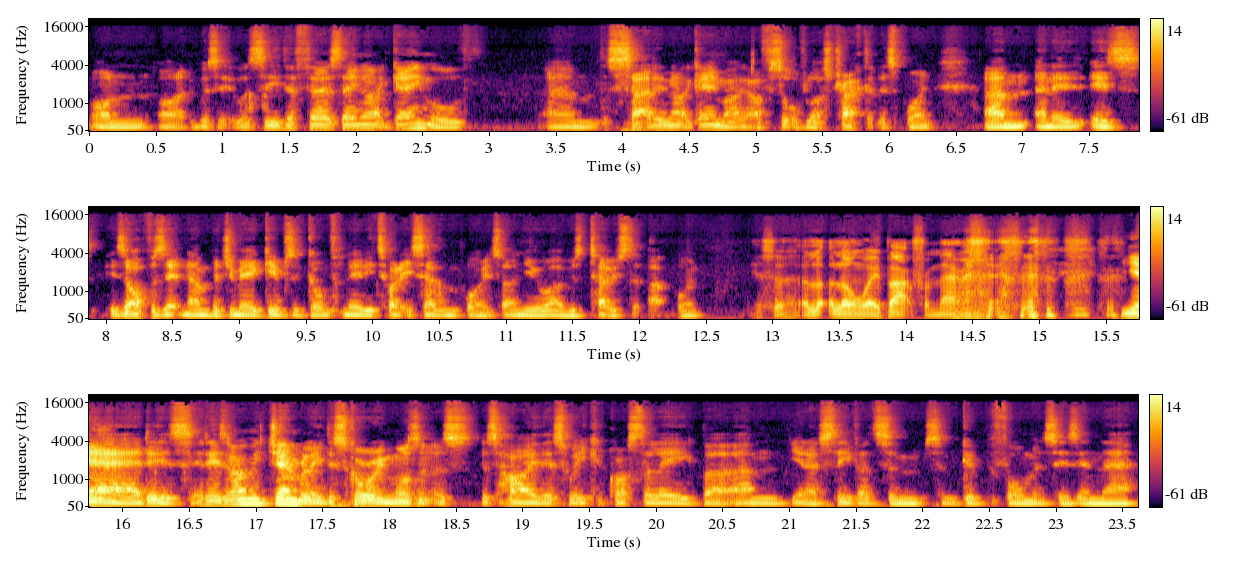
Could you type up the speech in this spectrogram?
on, on was it was either Thursday night game or um, the Saturday night game. I, have sort of lost track at this point. Um, and his his opposite number, Jahmyr Gibbs, had gone for nearly 27 points. I knew I was toast at that point. It's a, a long way back from there, yeah, it is. It is. I mean, generally the scoring wasn't as, as high this week across the league, but um, you know, Steve had some some good performances in there.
